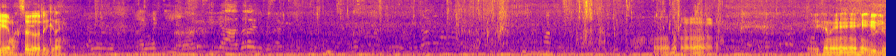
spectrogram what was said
এ মাছ গেল এখানে হুম, হুম। এখানে এলো।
